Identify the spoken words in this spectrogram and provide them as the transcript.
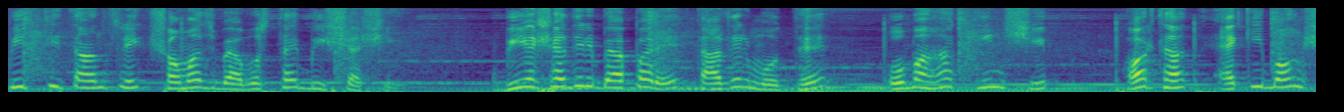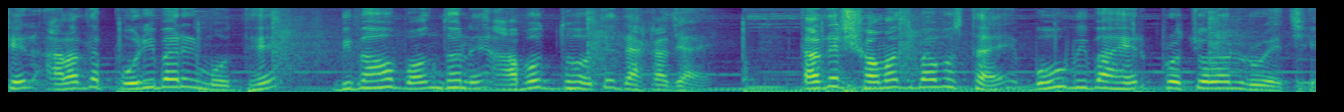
পিতৃতান্ত্রিক সমাজ ব্যবস্থায় বিশ্বাসী। বিয়ে ব্যাপারে তাদের মধ্যে ওমাহা কিনশিপ অর্থাৎ একই বংশের আলাদা পরিবারের মধ্যে বিবাহ বন্ধনে আবদ্ধ হতে দেখা যায়। তাদের সমাজ ব্যবস্থায় বহু বিবাহের প্রচলন রয়েছে।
